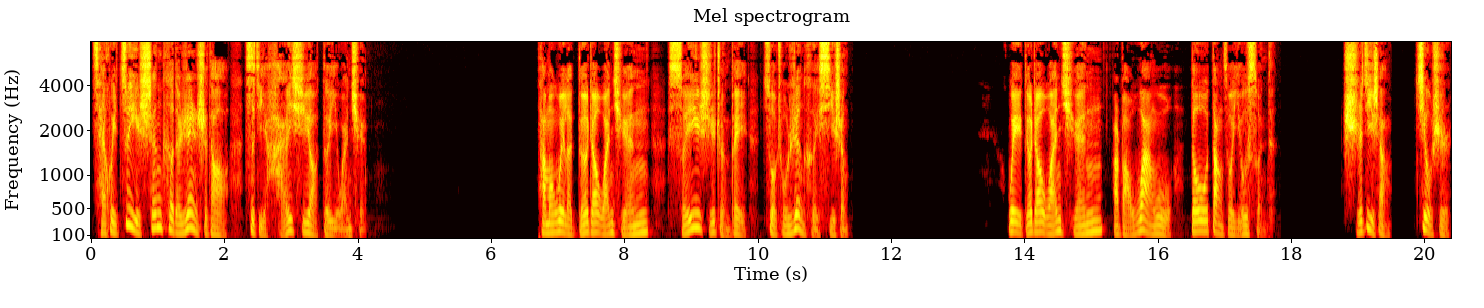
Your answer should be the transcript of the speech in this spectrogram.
才会最深刻的认识到自己还需要得以完全。他们为了得着完全，随时准备做出任何牺牲，为得着完全而把万物都当作有损的，实际上就是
